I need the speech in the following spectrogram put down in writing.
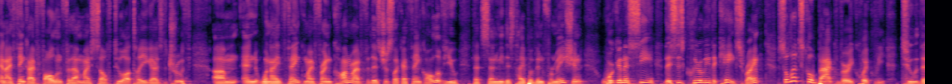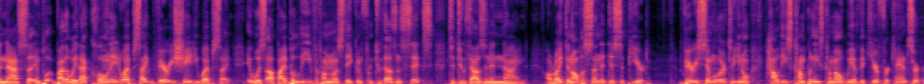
And I think I've fallen for that myself too. I'll tell you guys the truth. Um, and when I thank my friend Conrad for this, just like I thank all of you that send me this type of information, we're going to see this is clearly the case, right? So let's go back very quickly to the NASA. Impl- By the way, that Clonaid website, very shady website. It was up, I believe, if I'm not mistaken, from 2006 to 2009. All right. Then all of a sudden it disappeared. Very similar to, you know, how these companies come out, we have the cure for cancer,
